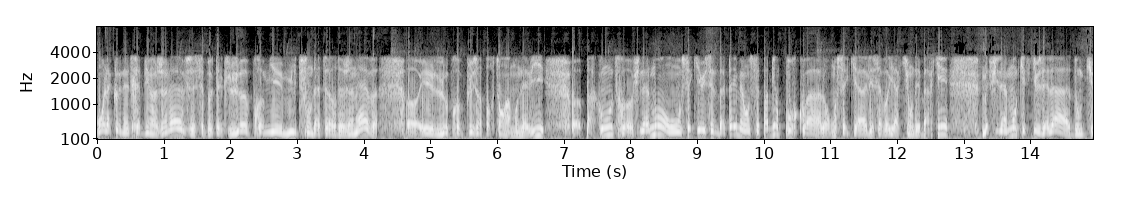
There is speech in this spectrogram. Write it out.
on la connaît très bien à Genève. C'est peut-être le premier mythe fondateur de Genève euh, et le plus important à mon avis. Par contre, finalement, on sait qu'il y a eu cette bataille, mais on ne sait pas bien pourquoi. Alors, on sait qu'il y a les Savoyards qui ont débarqué, mais finalement, qu'est-ce qu'ils faisaient là? Donc,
